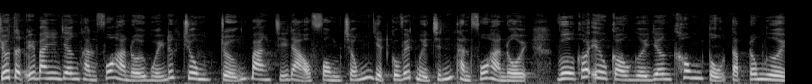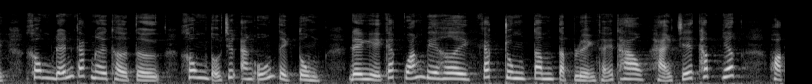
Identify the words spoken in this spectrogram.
Chủ tịch Ủy ban nhân dân thành phố Hà Nội Nguyễn Đức Trung, trưởng ban chỉ đạo phòng chống dịch Covid-19 thành phố Hà Nội vừa có yêu cầu người dân không tụ tập đông người, không đến các nơi thờ tự, không tổ chức ăn uống tiệc tùng, đề nghị các quán bia hơi, các trung tâm tập luyện thể thao hạn chế thấp nhất hoặc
